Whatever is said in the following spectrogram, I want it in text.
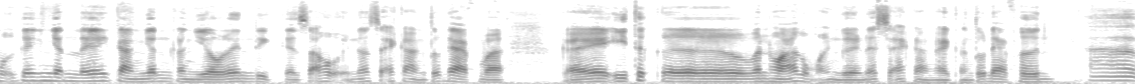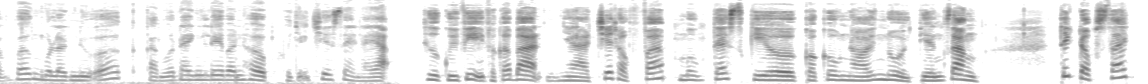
mỗi cái nhân đấy càng nhân càng nhiều lên thì cái xã hội nó sẽ càng tốt đẹp và cái ý thức uh, văn hóa của mọi người nó sẽ càng ngày càng tốt đẹp hơn. À, vâng một lần nữa cảm ơn anh Lê Văn Hợp với những chia sẻ này ạ. Thưa quý vị và các bạn, nhà triết học Pháp Montesquieu có câu nói nổi tiếng rằng thích đọc sách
